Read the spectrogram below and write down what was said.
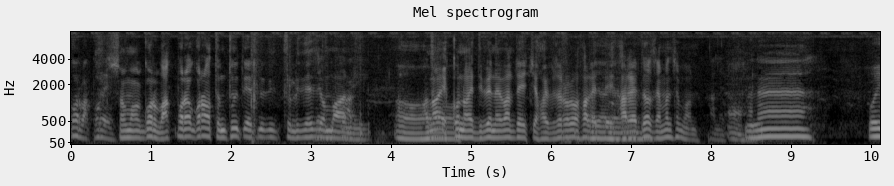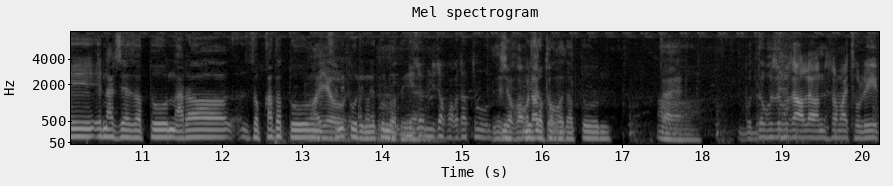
গৰ্ভাক পৰা গৰ্ভাক পৰা গৰ তুলি দিয়ে জমা আনি অঁ একো নহয় দিব নাই হাৰে দহ যেমান চেমান মানে ওই এনার্জিয়া যতন আর জবকা যতন করি না তুলো নিজ ভগত বুদ্ধ বুঝে বুঝা হলে অনেক সময় থুলির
